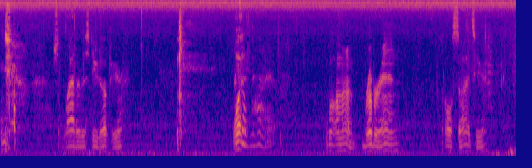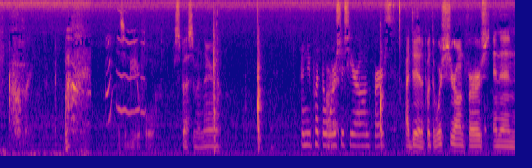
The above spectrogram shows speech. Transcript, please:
Just lather this dude up here. what? That's a lot. Well, I'm gonna rub her in all sides here. Oh That's a beautiful specimen there. And you put the All right. Worcestershire on first. I did. I put the Worcestershire on first, and then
